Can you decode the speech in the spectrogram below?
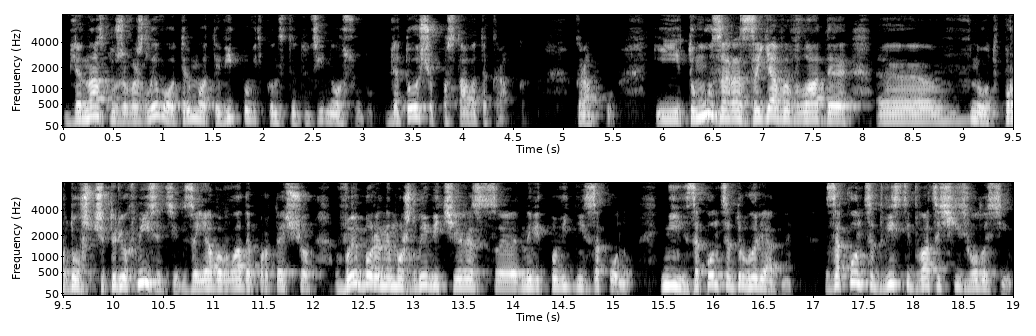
Для нас дуже важливо отримувати відповідь Конституційного суду для того, щоб поставити крапку. Крапку. І тому зараз заяви влади е, ну, от впродовж чотирьох місяців, заяви влади про те, що вибори неможливі через е, невідповідність закону. Ні, закон це другорядне. Закон це 226 голосів.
